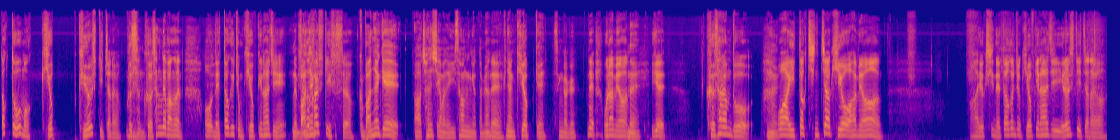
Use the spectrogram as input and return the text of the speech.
떡도 뭐 귀엽 귀여울 수도 있잖아요. 그, 사- 음. 그 상대방은 어 내 떡이 좀 귀엽긴 하지 네, 생각할 만약 수도 있었어요. 그 만약에 아 찬희 씨가 만약 이 상황이었다면 네. 그냥 귀엽게 생각을 네, 왜냐면 네. 이게 그 사람도 네. 와 이 떡 진짜 귀여워 하면 아 역시 내 떡은 좀 귀엽긴 하지 이럴 수도 있잖아요.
